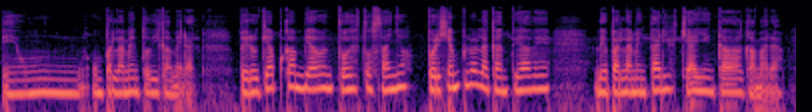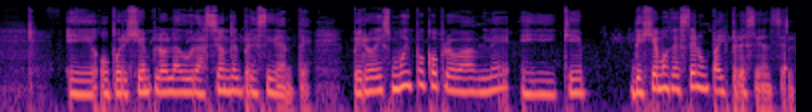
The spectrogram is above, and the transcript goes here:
eh, un, parlamento bicameral. Pero ¿qué ha cambiado en todos estos años? Por ejemplo, la cantidad de parlamentarios que hay en cada cámara. o por ejemplo, la duración del presidente. Pero es muy poco probable que dejemos de ser un país presidencial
